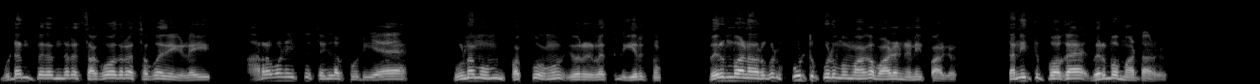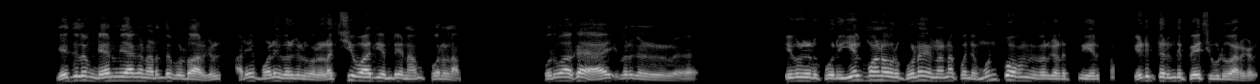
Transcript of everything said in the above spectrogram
உடன் பிறந்த சகோதர சகோதரிகளை அரவணைத்து செல்லக்கூடிய குணமும் பக்குவமும் இவர்களிடத்தில் இருக்கும். பெரும்பாலானவர்கள் கூட்டு குடும்பமாக வாழ நினைப்பார்கள். தனித்து போக விரும்ப மாட்டார்கள். எதிலும் நேர்மையாக நடந்து கொள்வார்கள். அதே போல இவர்கள் ஒரு லட்சியவாதி என்றே நாம் கூறலாம். பொதுவாக இவர்கள் இவர்களுக்கு ஒரு இயல்பான ஒரு குணம் என்னன்னா கொஞ்சம் முன்கோபம் இவர்களுக்கு இருக்கும். எடுத்திருந்து பேசி விடுவார்கள்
